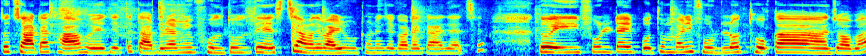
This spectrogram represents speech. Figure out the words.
তো চাটা খাওয়া হয়ে যেতে, তারপরে আমি ফুল তুলতে এসছি, আমাদের বাড়ির উঠোনে যে কটা গাছ আছে। তো এই ফুলটাই প্রথমবারই ফুটলো থোকা জবা।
